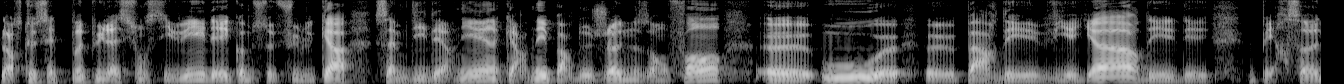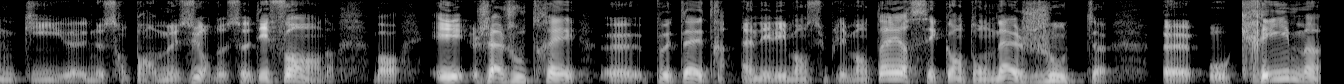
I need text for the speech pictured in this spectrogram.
lorsque cette population civile est, comme ce fut le cas samedi dernier, incarnée par de jeunes enfants euh, ou euh, par des vieillards, des, des personnes qui ne sont pas en mesure de se défendre. Bon, et j'ajouterai peut-être un élément supplémentaire, c'est quand on ajoute euh, au crime,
